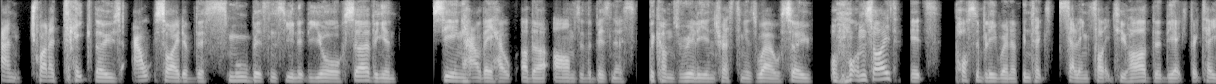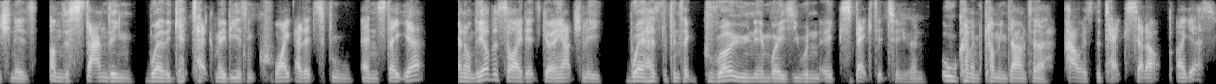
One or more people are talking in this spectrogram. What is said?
and trying to take those outside of the small business unit that you're serving and seeing how they help other arms of the business becomes really interesting as well. So on one side, it's possibly when a fintech's selling slightly too hard that the expectation is understanding where the get tech maybe isn't quite at its full end state yet. And on the other side, it's going actually, where has the fintech grown in ways you wouldn't expect it to? And all kind of coming down to how is the tech set up i guess.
